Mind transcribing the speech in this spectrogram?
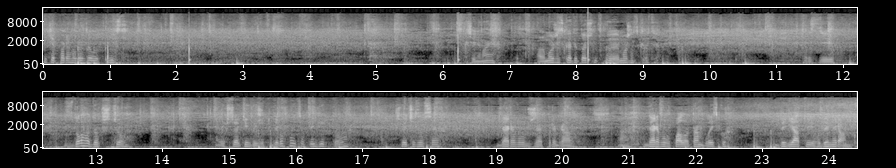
яке перегородило міст. Чи немає? Але можна сказати точно, е, можна сказати роздію здогадок, що якщо яких дуже туди рухається в той бік, то швидше за все дерево вже прибрали. Дерево впало там близько 9 години ранку.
